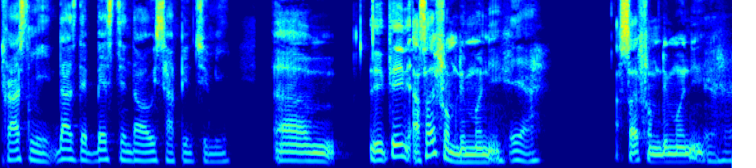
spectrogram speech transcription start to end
trust me, that's the best thing that always happened to me. Um, the thing aside from the money, Yeah. aside from the money, Uh-huh.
